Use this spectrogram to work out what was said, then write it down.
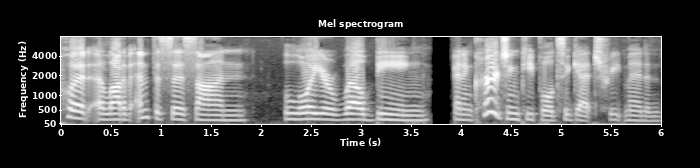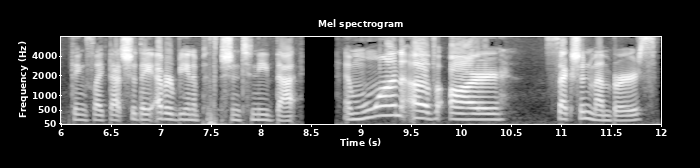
put a lot of emphasis on lawyer well being and encouraging people to get treatment and things like that, should they ever be in a position to need that. And one of our section members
